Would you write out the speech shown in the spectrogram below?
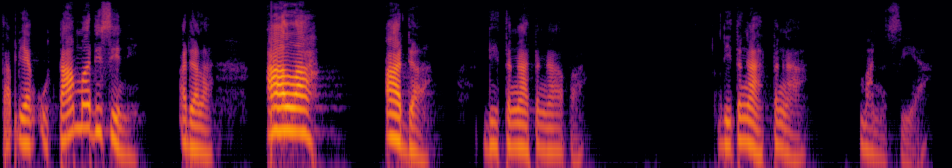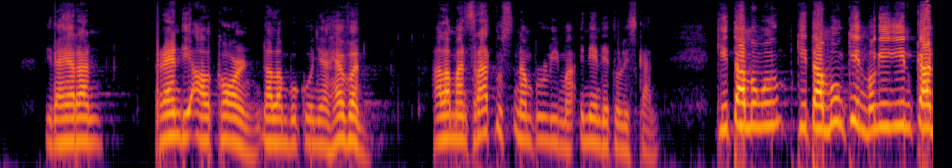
Tapi yang utama di sini adalah Allah ada di tengah-tengah apa? Di tengah-tengah manusia. Tidak heran Randy Alcorn dalam bukunya Heaven, halaman 165, ini yang dituliskan. Kita, kita mungkin menginginkan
